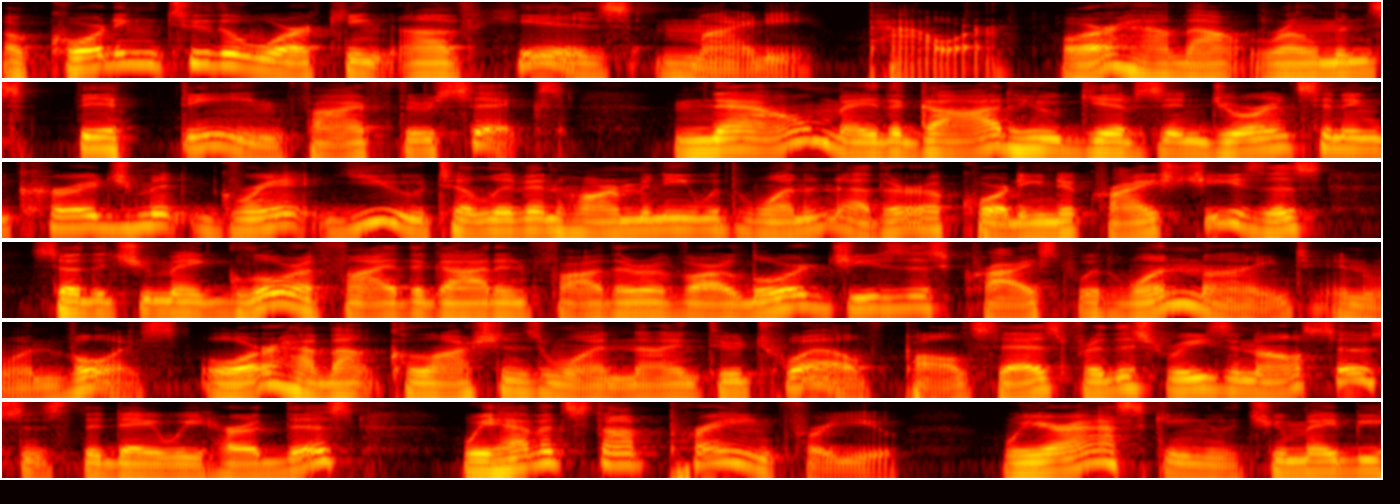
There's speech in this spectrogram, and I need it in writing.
according to the working of his mighty power. Or how about Romans 15, 5 through 6? Now may the God who gives endurance and encouragement grant you to live in harmony with one another according to Christ Jesus, so that you may glorify the God and Father of our Lord Jesus Christ with one mind and one voice. Or how about Colossians 1 9 through 12? Paul says, For this reason also, since the day we heard this, we haven't stopped praying for you. We are asking that you may be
